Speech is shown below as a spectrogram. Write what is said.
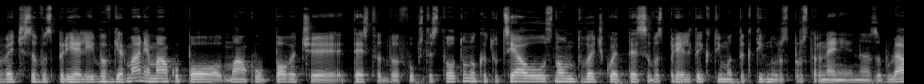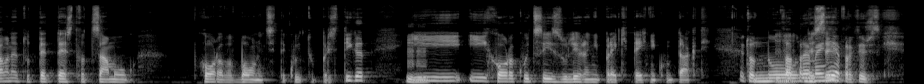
вече са възприели. В Германия малко, по, малко повече тестват в обществото, но като цяло основното вече, което те са възприели, тъй като имат активно разпространение на заболяването, те тестват само хора в болниците, които пристигат mm-hmm. и, и хора, които са изолирани преки техни контакти. Ето, Но това правим се... ние практически.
